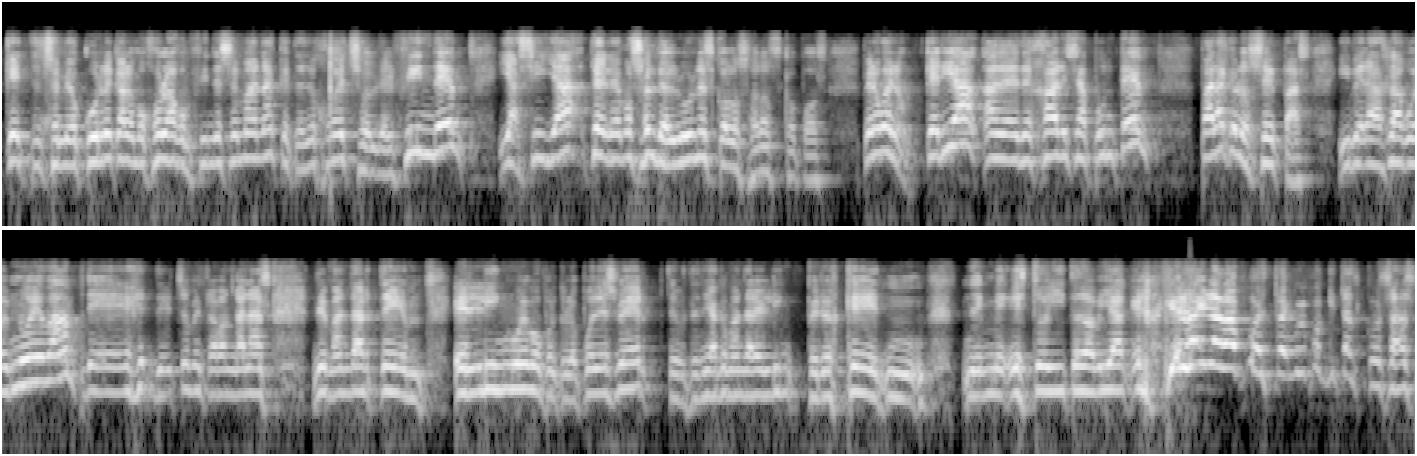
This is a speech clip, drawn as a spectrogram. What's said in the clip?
que se me ocurre que a lo mejor lo hago un fin de semana, que te dejo hecho el del fin de, y así ya tenemos el del lunes con los horóscopos. Pero bueno, quería eh, dejar ese apunte para que lo sepas, y verás la web nueva, de, de hecho me traban ganas de mandarte el link nuevo, porque lo puedes ver, te tendría que mandar el link, pero es que mm, estoy todavía, que, que no hay nada puesto, hay muy poquitas cosas,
